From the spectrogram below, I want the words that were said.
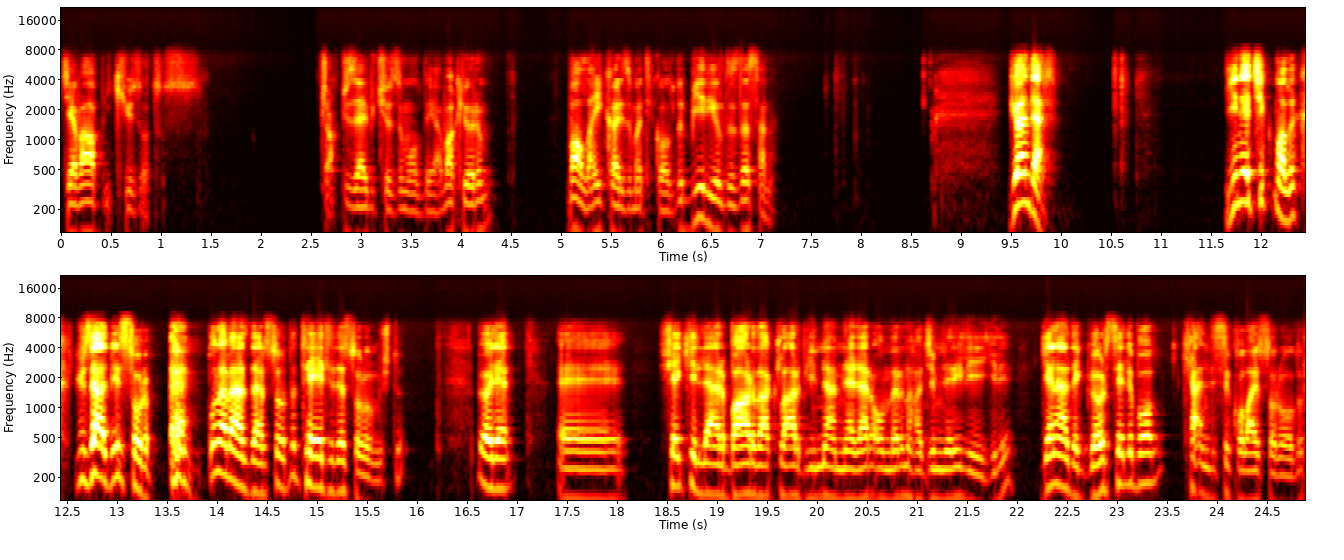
Cevap 230. Çok güzel bir çözüm oldu ya. Bakıyorum. Vallahi karizmatik oldu. Bir yıldız da sana. Gönder. Yine çıkmalık güzel bir soru. Buna benzer soru da TYT'de sorulmuştu. Böyle, eee, şekiller, bardaklar, bilmem neler onların hacimleriyle ilgili. Genelde görseli bol, kendisi kolay soru olur.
